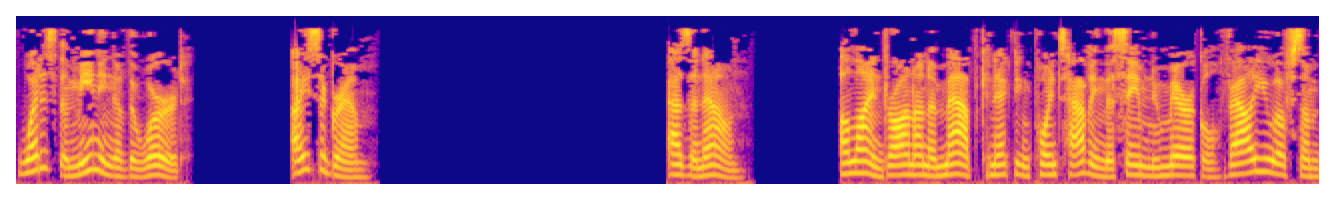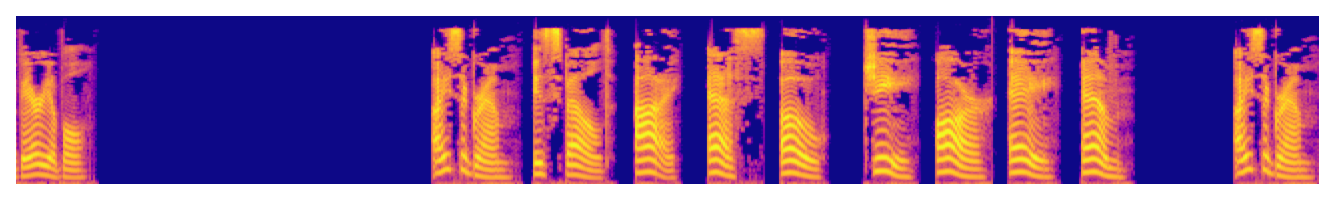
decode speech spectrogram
What is the meaning of the word isogram? As a noun, a line drawn on a map connecting points having the same numerical value of some variable. Isogram is spelled I S O G R A M. Isogram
